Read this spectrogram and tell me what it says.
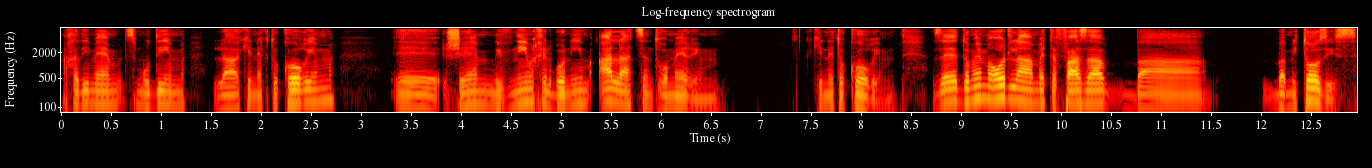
אחדים מהם צמודים לקינקטוקורים, אה, שהם מבנים חלבוניים על הצנטרומרים. הקינטוקורים. זה דומה מאוד למטאפאזה ב... במיטוזיס,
